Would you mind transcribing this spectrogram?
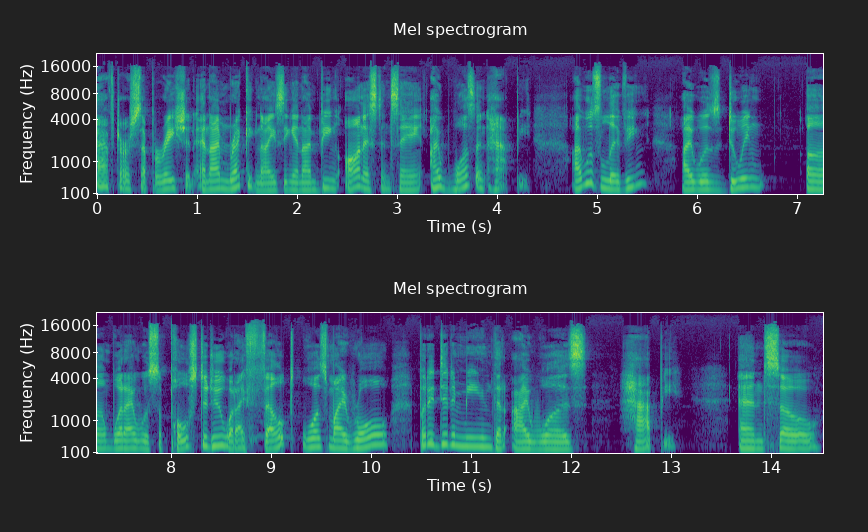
after our separation and I'm recognizing and I'm being honest and saying I wasn't happy. I was living, I was doing uh, what I was supposed to do, what I felt was my role, but it didn't mean that I was happy. And so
